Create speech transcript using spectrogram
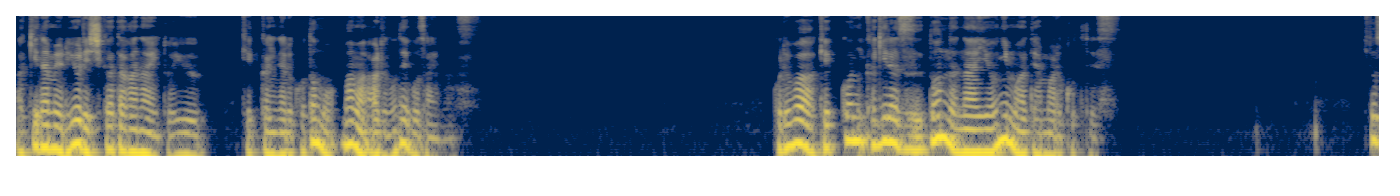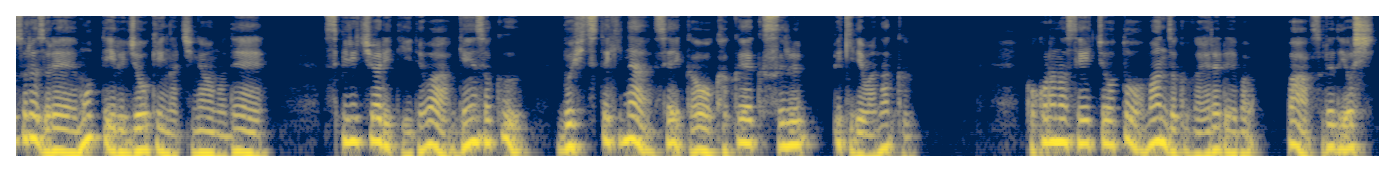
諦めるより仕方がないという結果になることもままあるのでございます。これは結婚に限らずどんな内容にも当てはまることです。人それぞれ持っている条件が違うので、スピリチュアリティでは原則物質的な成果を確約するべきではなく、心の成長と満足が得られればそれでよし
